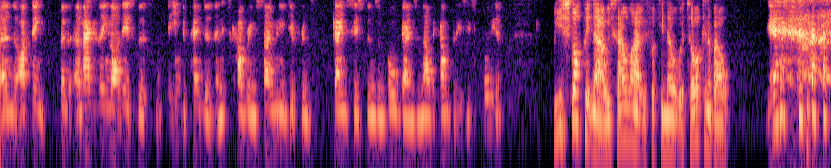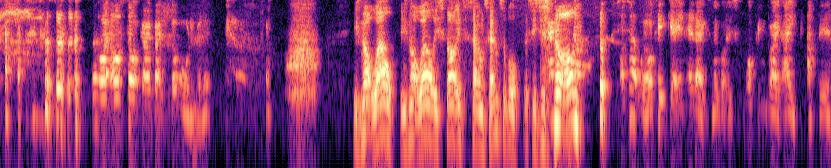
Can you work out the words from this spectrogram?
and I think for a magazine like this that's independent and it's covering so many different game systems and board games and other companies, it's brilliant. Will you stop it now? We sound like we fucking know what we're talking about. Yeah. so like, I'll start going back to normal in a minute. He's not well. He's not well. He's starting to sound sensible. This is just not on. I'm not well. I keep getting headaches, and I've got this whopping great ache up here.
